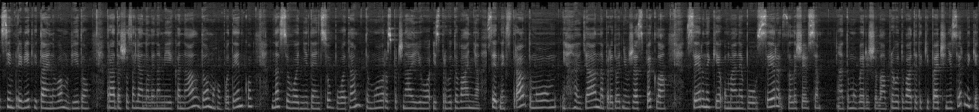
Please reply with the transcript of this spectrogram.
Усім привіт! Вітаю новому відео. Рада, що заглянули на мій канал до мого будинку. У нас сьогодні день субота, тому розпочинаю його із приготування ситних страв. Тому я напередодні вже спекла сирники. У мене був сир, залишився. Тому вирішила приготувати такі печені сирники.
